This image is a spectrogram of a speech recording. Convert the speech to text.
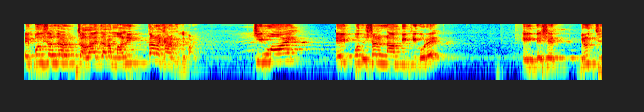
এই প্রতিষ্ঠান যারা চালায়, যারা মালিক, তারা খারাপ হতে পারে। চিন্ময় এই প্রতিষ্ঠানের নাম বিক্রি করে এই দেশের বিরুদ্ধে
